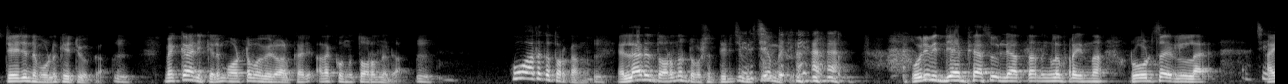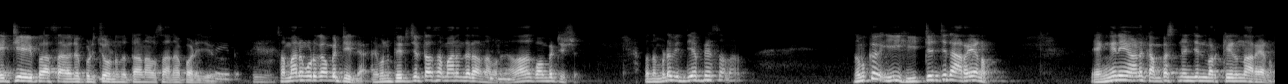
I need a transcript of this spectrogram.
സ്റ്റേജിന്റെ മുകളിൽ കയറ്റി വെക്കുക. മെക്കാനിക്കലും ഓട്ടോമൊബൈലും ആൾക്കാർ അതൊക്കെ ഒന്ന് തുറന്നിടുക. ഓ അതൊക്കെ തുറക്കാം. എല്ലാവരും തുറന്നിട്ടു പക്ഷെ തിരിച്ച് പറ്റും പറ്റില്ല. ഒരു വിദ്യാഭ്യാസം ഇല്ലാത്ത നിങ്ങൾ പറയുന്ന റോഡ് സൈഡിലുള്ള ഐ ടി ഐ പാസ് അവനെ പിടിച്ചുകൊണ്ട് അവസാന അവസാനം പണി ചെയ്തത്. സമ്മാനം കൊടുക്കാൻ പറ്റിയില്ല. ഞാൻ തിരിച്ചിട്ടാ സമ്മാനം തരാമെന്നാണ് പറഞ്ഞത്. അതാണ് കോമ്പറ്റീഷൻ അപ്പോൾ നമ്മുടെ വിദ്യാഭ്യാസം അതാണ്. നമുക്ക് ഈ ഹീറ്റ് എഞ്ചിൻ അറിയണം. എങ്ങനെയാണ് കമ്പസ്റ്റൻ എഞ്ചിൻ വർക്ക് ചെയ്യണമെന്ന് അറിയണം.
